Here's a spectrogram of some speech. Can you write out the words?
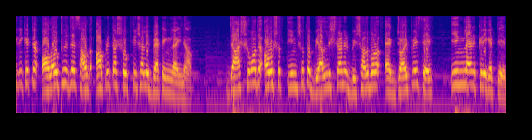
ক্রিকেটে অল আউট হয়ে যায় সাউথ আফ্রিকার শক্তিশালী ব্যাটিং লাইন আপ যার সুবাদে অবশ্য তিনশত বিয়াল্লিশ রানের বিশাল বড় এক জয় পেয়েছে England cricket team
